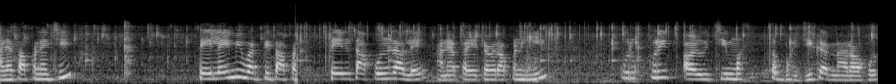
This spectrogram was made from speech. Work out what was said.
आणि आता आपण याची तेलही मी वरती ताप तेल तापून झालं आहे आणि आता याच्यावर आपण ही कुरकुरीत आळूची मस्त भजी करणार आहोत.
